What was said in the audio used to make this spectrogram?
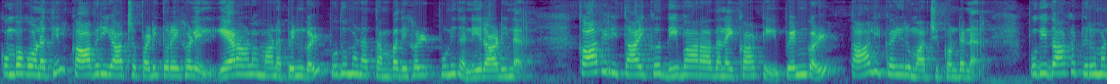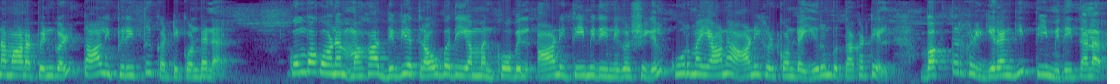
கும்பகோணத்தில் காவிரி ஆற்று படித்துறைகளில் ஏராளமான பெண்கள் புதுமண தம்பதிகள் புனித நீராடினர். காவிரி தாய்க்கு தீபாராதனை காட்டி பெண்கள் தாலி கயிறு மாற்றிக்கொண்டனர் புதிதாக திருமணமான பெண்கள் தாலி பிரித்து கட்டிக்கொண்டனர் கும்பகோணம் மகா திவ்ய திரௌபதி அம்மன் கோவில் ஆணி தீமிதி நிகழ்ச்சியில் கூர்மையான ஆணிகள் கொண்ட இரும்பு தகட்டில் பக்தர்கள் இறங்கி தீமிதித்தனர்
